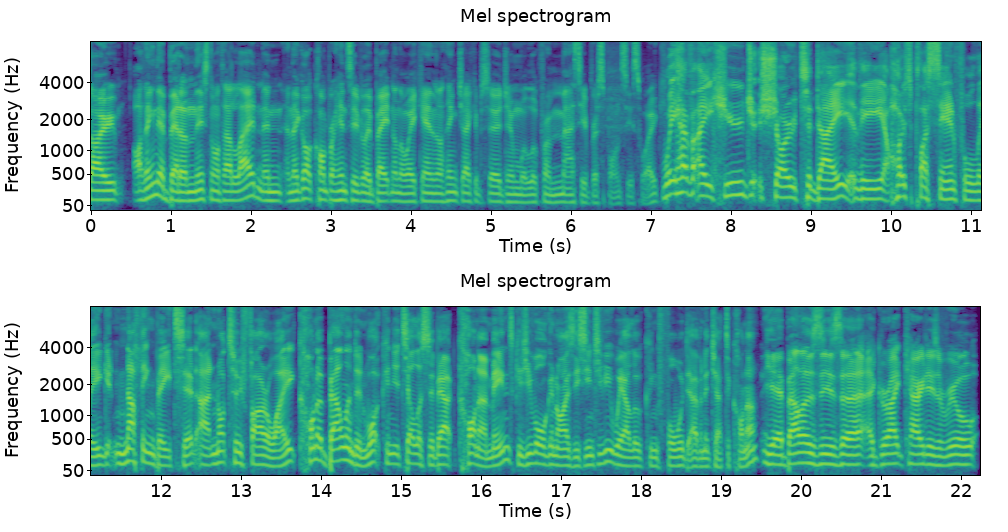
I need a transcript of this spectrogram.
So I think they're better than this, North Adelaide, and, and they got comprehensively beaten on the weekend. And I think Jacob Surjan will look for a massive response this week. We have a huge show today. The Host Plus SANFL League. Nothing beats it. Uh, not too far away. Connor Ballenden. What can you tell us about Connor, Menz? Because you've organised this interview. We are looking forward to having a chat to Connor. Yeah, Ballas is a, a great character. He's a real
